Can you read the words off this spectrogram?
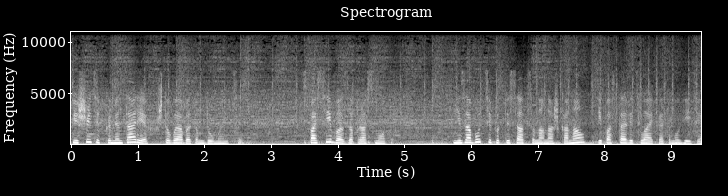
Пишите в комментариях, что вы об этом думаете. Спасибо за просмотр. Не забудьте подписаться на наш канал и поставить лайк этому видео.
